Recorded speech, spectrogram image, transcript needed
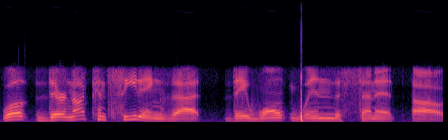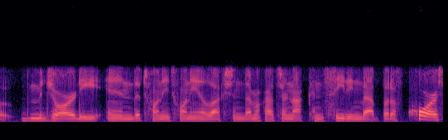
Well, they're not conceding that they won't win the Senate uh, majority in the 2020 election. Democrats are not conceding that. But of course,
